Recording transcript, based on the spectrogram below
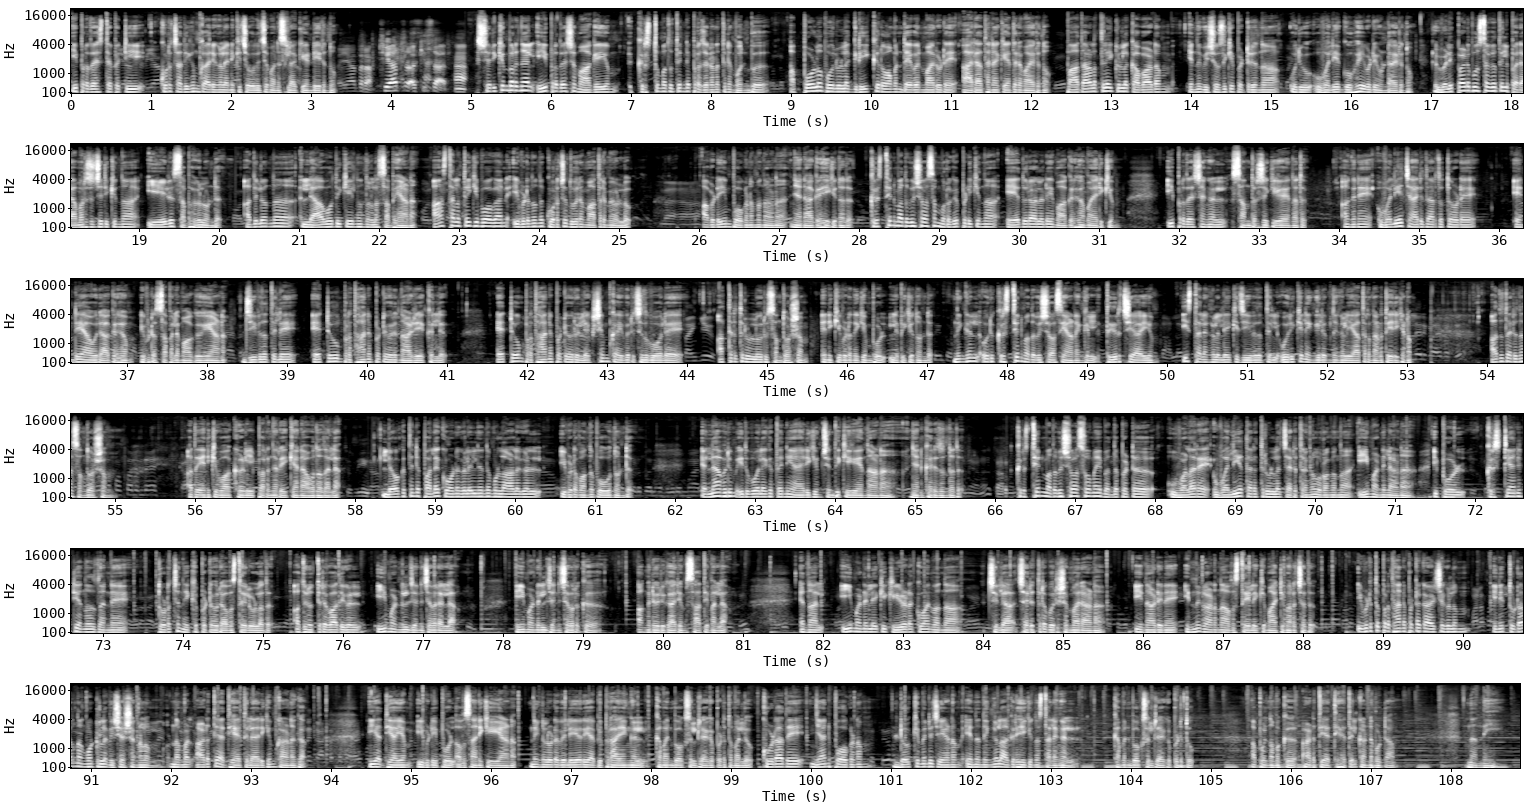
ഈ പ്രദേശത്തെപ്പറ്റി കുറച്ചധികം കാര്യങ്ങൾ എനിക്ക് ചോദിച്ച് മനസ്സിലാക്കേണ്ടിയിരുന്നു. ശരിക്കും പറഞ്ഞാൽ ഈ പ്രദേശമാകെയും ക്രിസ്തുമതത്തിന്റെ പ്രചരണത്തിന് മുൻപ് അപ്പോളോ പോലുള്ള ഗ്രീക്ക് റോമൻ ദേവന്മാരുടെ ആരാധനാ കേന്ദ്രമായിരുന്നു. പാതാളത്തിലേക്കുള്ള കവാടം എന്ന് വിശ്വസിക്കപ്പെട്ടിരുന്ന ഒരു വലിയ ഗുഹ ഇവിടെ ഉണ്ടായിരുന്നു. വെളിപ്പാട് പുസ്തകത്തിൽ പരാമർശിച്ചിരിക്കുന്ന ഏഴ് സഭകളുണ്ട്. അതിലൊന്ന് ലാവോദിക്കയിൽ നിന്നുള്ള സഭയാണ്. ആ സ്ഥലത്തേക്ക് പോകാൻ ഇവിടെ നിന്ന് കുറച്ച് ദൂരം മാത്രമേ ഉള്ളൂ. അവിടെയും പോകണമെന്നാണ് ഞാൻ ആഗ്രഹിക്കുന്നത്. ക്രിസ്ത്യൻ മതവിശ്വാസം മുറുകെ പിടിക്കുന്ന ഏതൊരാളുടെയും ആഗ്രഹമായിരിക്കും ഈ പ്രദേശങ്ങൾ സന്ദർശിക്കുക എന്നത്. അങ്ങനെ വലിയ ചാരിതാർത്ഥത്തോടെ എന്റെ ആ ഒരു ആഗ്രഹം ഇവിടെ സഫലമാകുകയാണ്. ജീവിതത്തിലെ ഏറ്റവും പ്രധാനപ്പെട്ട ഒരു നാഴികക്കല്ല് ഏറ്റവും പ്രധാനപ്പെട്ട ഒരു ലക്ഷ്യം കൈവരിച്ചതുപോലെ അത്തരത്തിലുള്ള ഒരു സന്തോഷം എനിക്കിവിടെ നിൽക്കുമ്പോൾ ലഭിക്കുന്നുണ്ട്. നിങ്ങൾ ഒരു ക്രിസ്ത്യൻ മതവിശ്വാസിയാണെങ്കിൽ തീർച്ചയായും ഈ സ്ഥലങ്ങളിലേക്ക് ജീവിതത്തിൽ ഒരിക്കലെങ്കിലും നിങ്ങൾ യാത്ര നടത്തിയിരിക്കണം. അത് തരുന്ന സന്തോഷം അത് എനിക്ക് വാക്കുകളിൽ പറഞ്ഞറിയിക്കാനാവുന്നതല്ല. ലോകത്തിന്റെ പല കോണുകളിൽ നിന്നുമുള്ള ആളുകൾ ഇവിടെ വന്നു പോകുന്നുണ്ട്. എല്ലാവരും ഇതുപോലെയൊക്കെ തന്നെയായിരിക്കും ചിന്തിക്കുകയെന്നാണ് ഞാൻ കരുതുന്നത്. ക്രിസ്ത്യൻ മതവിശ്വാസവുമായി ബന്ധപ്പെട്ട് വളരെ വലിയ തരത്തിലുള്ള ചരിത്രങ്ങൾ ഉറങ്ങുന്ന ഈ മണ്ണിലാണ് ഇപ്പോൾ ക്രിസ്ത്യാനിറ്റി എന്നത് തന്നെ തുടച്ചു നീക്കപ്പെട്ട ഒരു അവസ്ഥയിലുള്ളത്. അതിനുത്തരവാദികൾ ഈ മണ്ണിൽ ജനിച്ചവരല്ല. ഈ മണ്ണിൽ ജനിച്ചവർക്ക് അങ്ങനെ ഒരു കാര്യം സാധ്യമല്ല. എന്നാൽ ഈ മണ്ണിലേക്ക് കീഴടക്കുവാൻ വന്ന ചില ചരിത്ര പുരുഷന്മാരാണ് ഈ നാടിനെ ഇന്ന് കാണുന്ന അവസ്ഥയിലേക്ക് മാറ്റിമറിച്ചത്. ഇവിടുത്തെ പ്രധാനപ്പെട്ട കാഴ്ചകളും ഇനി തുടർന്നങ്ങോട്ടുള്ള വിശേഷങ്ങളും നമ്മൾ അടുത്ത അധ്യായത്തിലായിരിക്കും കാണുക. ഈ അധ്യായം ഇവിടെ ഇപ്പോൾ അവസാനിക്കുകയാണ്. നിങ്ങളുടെ വിലയേറിയ അഭിപ്രായങ്ങൾ കമന്റ് ബോക്സിൽ രേഖപ്പെടുത്തുമല്ലോ. കൂടാതെ ഞാൻ പോകണം ഡോക്യുമെന്റ് ചെയ്യണം എന്ന് നിങ്ങൾ ആഗ്രഹിക്കുന്ന സ്ഥലങ്ങൾ കമന്റ് ബോക്സിൽ രേഖപ്പെടുത്തൂ. അപ്പോൾ നമുക്ക് അടുത്ത അധ്യായത്തിൽ കണ്ടുമുട്ടാം. നന്ദി.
